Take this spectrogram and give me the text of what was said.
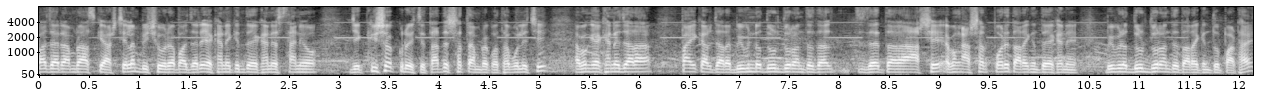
বাজারে আমরা আজকে আসছিলাম বিশ্বরা বাজারে এখানে কিন্তু এখানে স্থানীয় যে কৃষক রয়েছে তাদের সাথে আমরা কথা বলেছি এবং এখানে যারা পাইকার যারা বিভিন্ন দূর দূরান্তে তারা আসে এবং আসার পরে তারা কিন্তু এখানে বিভিন্ন দূর দূরান্তে তারা কিন্তু পাঠায়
